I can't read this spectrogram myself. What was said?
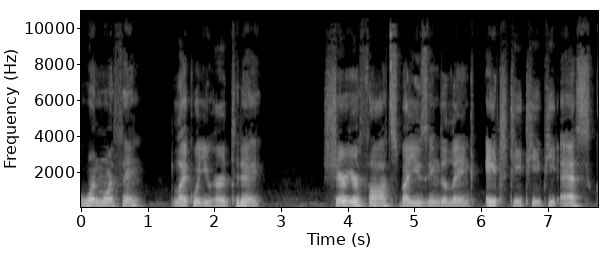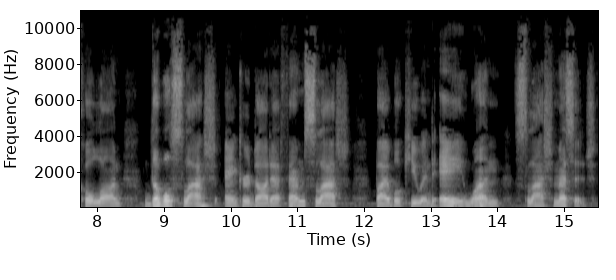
one more thing. Like what you heard today? Share your thoughts by using the link https colon double slash anchor.fm slash Bible Q&A 1 slash message.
